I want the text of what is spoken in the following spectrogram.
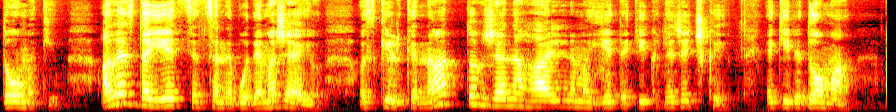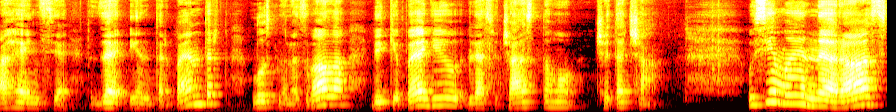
томиків. Але, здається, це не буде межею, оскільки надто вже нагальними є такі книжечки, які відома агенція The Independent влусно назвала Вікіпедію для сучасного читача. Усі ми не раз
